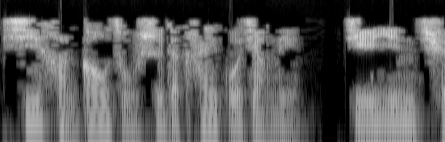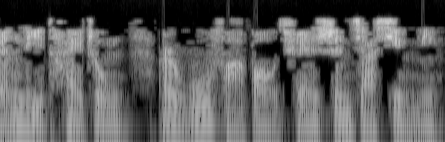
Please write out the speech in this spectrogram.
西汉高祖时的开国将领，皆因权力太重而无法保全身家性命；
